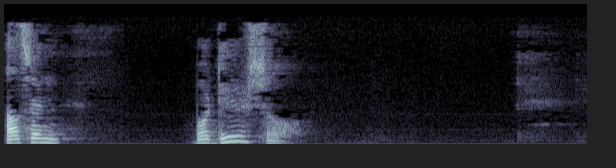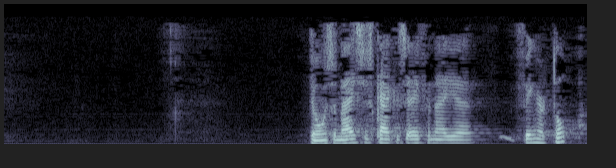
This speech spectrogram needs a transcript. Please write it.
als een borduursel. Jongens en meisjes, kijk eens even naar je vingertop.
